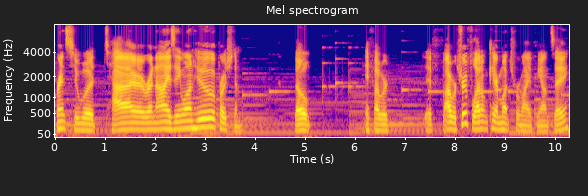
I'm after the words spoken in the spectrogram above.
prince who would tyrannize anyone who approached him. Though, if I were if I were truthful, I don't care much for my fiance.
